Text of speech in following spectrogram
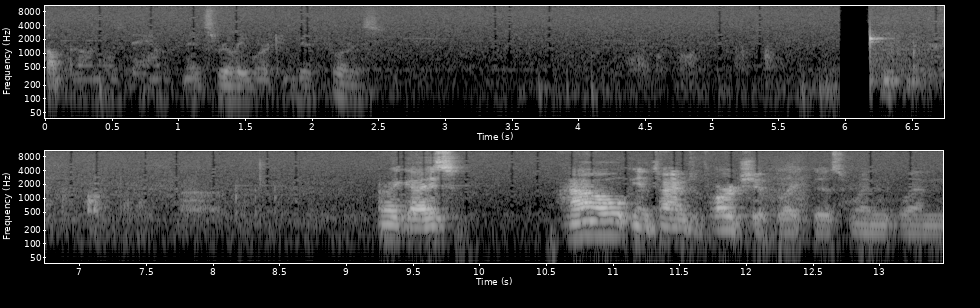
pumping on those dams and it's really working good for us. All right, guys, how, in times of hardship like this, when, when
